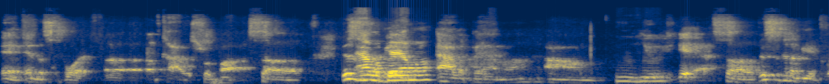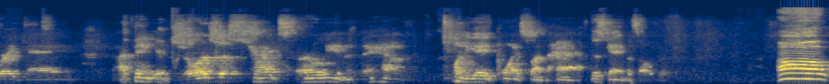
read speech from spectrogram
in, in the sport uh, of college football. So this is Alabama, Alabama, um, mm-hmm. you, yeah. So this is going to be a great game. I think if Georgia strikes early and if they have 28 points by the half, this game is over. Um,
